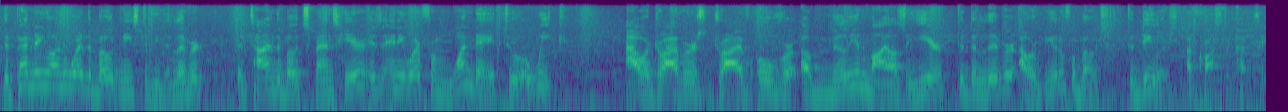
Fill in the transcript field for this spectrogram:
Depending on where the boat needs to be delivered, the time the boat spends here is anywhere from one day to a week. Our drivers drive over a million miles a year to deliver our beautiful boats to dealers across the country.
